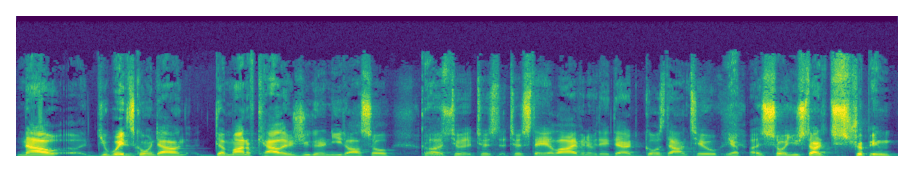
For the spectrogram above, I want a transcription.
now uh, your weight is going down. The amount of calories you're going to need also uh, to, to to stay alive and everything that goes down too. Yep. Uh, so you start stripping.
